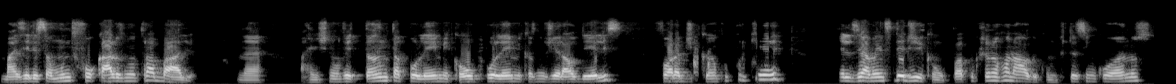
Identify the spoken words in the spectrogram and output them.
mas eles são muito focados no trabalho, né? A gente não vê tanta polêmica ou polêmicas no geral deles fora de campo, porque eles realmente se dedicam. O próprio Cristiano Ronaldo, com 35 anos,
